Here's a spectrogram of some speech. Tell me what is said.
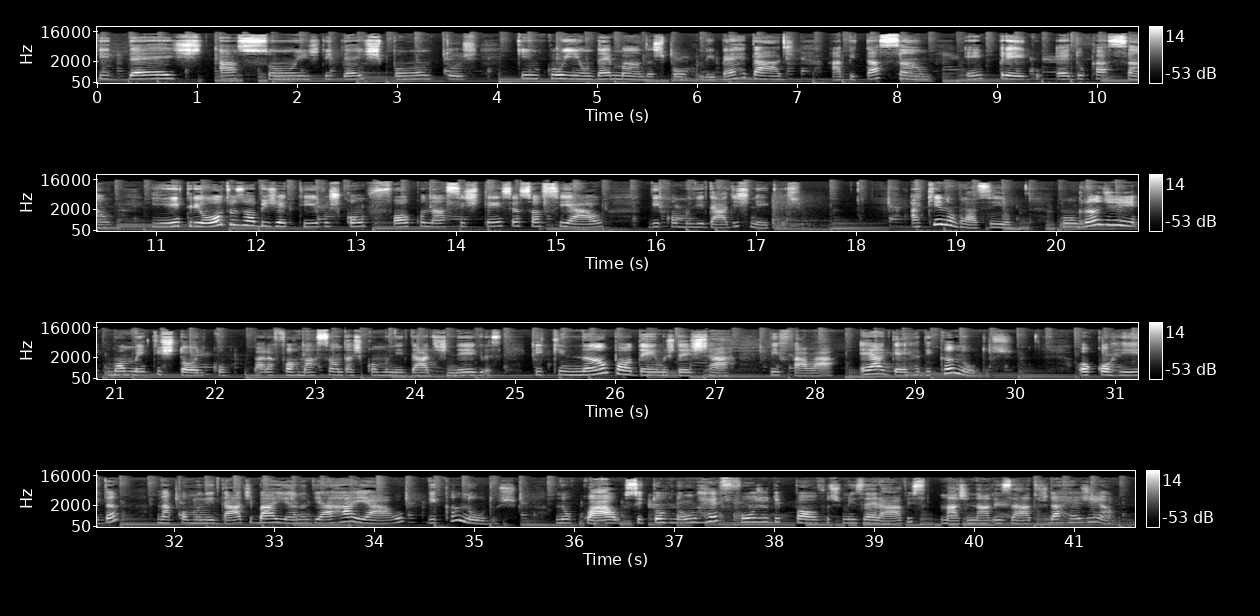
De 10 ações, de 10 pontos que incluíam demandas por liberdade, habitação, emprego, educação e entre outros objetivos com foco na assistência social de comunidades negras. Aqui no Brasil, um grande momento histórico para a formação das comunidades negras e que não podemos deixar de falar é a Guerra de Canudos, ocorrida na comunidade baiana de Arraial de Canudos, no qual se tornou um refúgio de povos miseráveis marginalizados da região.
